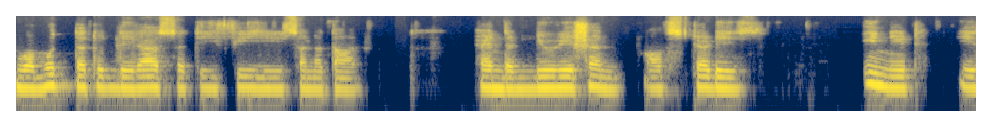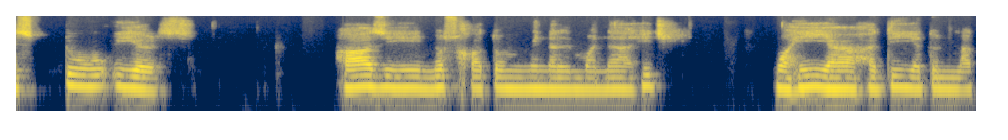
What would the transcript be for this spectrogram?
ومدة الدراسة فيه سنتان and the duration of studies in it is two years. هذه نسخة من المناهج وهي هدية لك.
